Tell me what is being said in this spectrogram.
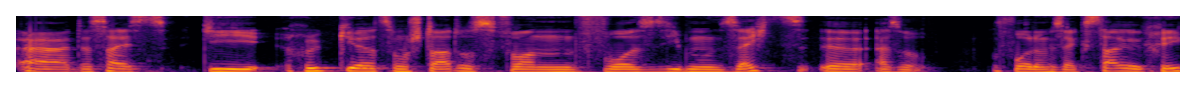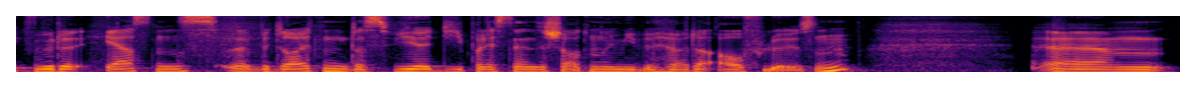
äh, das heißt, die Rückkehr zum Status von vor 67, äh, also vor dem Sechstagekrieg, würde erstens äh, bedeuten, dass wir die palästinensische Autonomiebehörde auflösen. Ähm,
